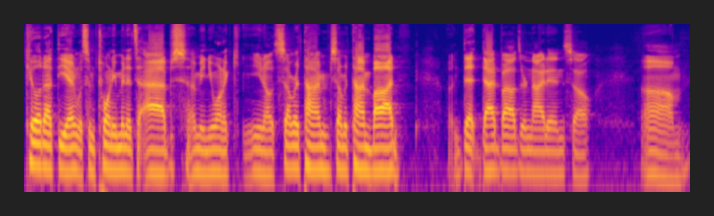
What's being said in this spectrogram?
kill it at the end with some 20 minutes of abs. I mean, you want to, you know, summertime, summertime bod. Dad, dad bods are night in, so um,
